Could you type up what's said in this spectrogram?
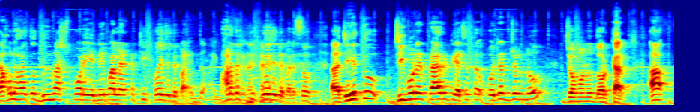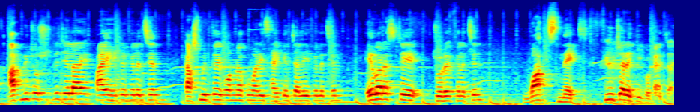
তাহলে হয়তো দুই মাস পরে নেপালে একটা ট্রিপ হয়ে যেতে পারে। ভারতে একটা ট্রিপ হয়ে যেতে পারে। সো যেহেতু জীবনের প্রায়োরিটি আছে তো ওইটার জন্য জমানো দরকার। আপনি চৌষট্টি জেলায় পায়ে হেঁটে ফেলেছেন কাশ্মীর থেকে কন্যাকুমারী সাইকেল চালিয়ে ফেলেছেন এভারেস্টে চড়ে ফেলেছেন। হোয়াটস নেক্সট ফিউচারে কি করতে চান?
